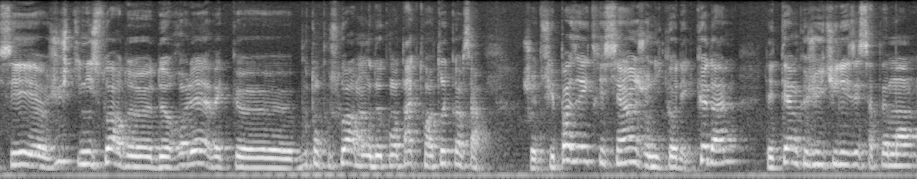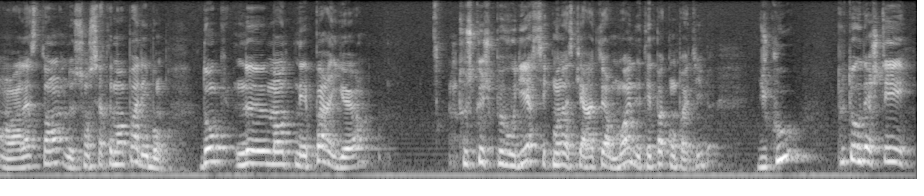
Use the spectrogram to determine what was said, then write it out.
C'est euh, juste une histoire de, relais avec euh, bouton poussoir, manque de contact ou un truc comme ça. Je ne suis pas électricien, je n'y connais que dalle. Les termes que j'ai utilisés certainement à l'instant ne sont certainement pas les bons. Donc ne m'en tenez pas rigueur. Tout ce que je peux vous dire, c'est que mon aspirateur, moi, n'était pas compatible. Du coup, plutôt que d'acheter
